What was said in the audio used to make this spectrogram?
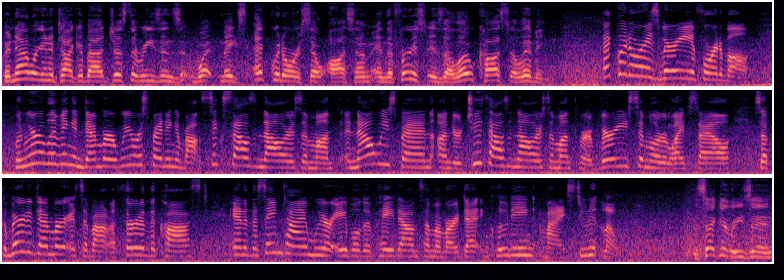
But now we're going to talk about just the reasons what makes Ecuador so awesome. And the first is the low cost of living. Ecuador is very affordable. When we were living in Denver, we were spending about $6,000 a month, and now we spend under $2,000 a month for a very similar lifestyle. So compared to Denver, it's about a third of the cost. And at the same time, we are able to pay down some of our debt, including my student loan. The second reason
